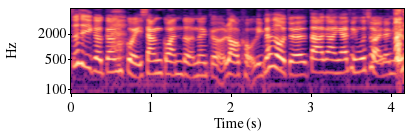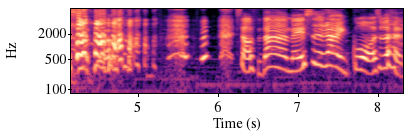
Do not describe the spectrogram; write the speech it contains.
这是一个跟鬼相关的那个绕口令，但是我觉得大家刚刚应该听不出来你在念什么，笑死！当然没事，让你过，是不是很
